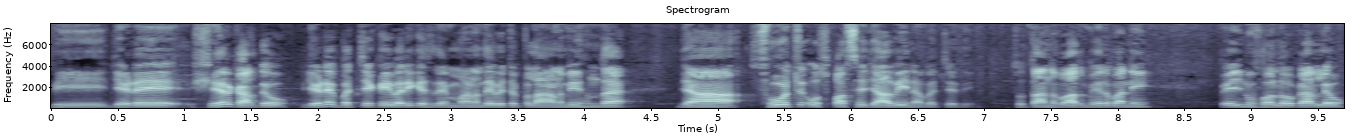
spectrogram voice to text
ਵੀ ਜਿਹੜੇ ਸ਼ੇਅਰ ਕਰ ਦਿਓ ਜਿਹੜੇ ਬੱਚੇ ਕਈ ਵਾਰੀ ਕਿਸੇ ਦੇ ਮਨ ਦੇ ਵਿੱਚ ਪਲਾਨ ਵੀ ਹੁੰਦਾ ਜਾਂ ਸੋਚ ਉਸ ਪਾਸੇ ਜਾ ਵੀ ਨਾ ਬੱਚੇ ਦੀ। ਸੋ ਧੰਨਵਾਦ, ਮਿਹਰਬਾਨੀ। ਪੇਜ ਨੂੰ ਫੋਲੋ ਕਰ ਲਿਓ।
